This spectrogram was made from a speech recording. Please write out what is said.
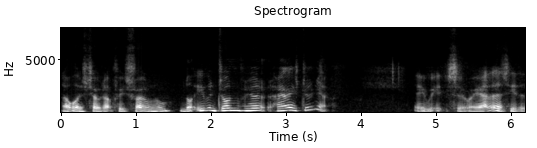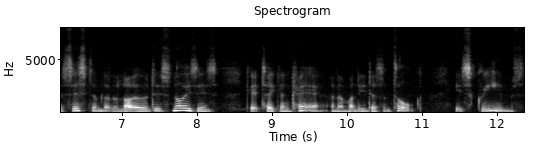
No one showed up for his funeral. Not even John Harris Jr. It's a reality of the system that the loudest noises get taken care, and the money doesn't talk. It screams.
